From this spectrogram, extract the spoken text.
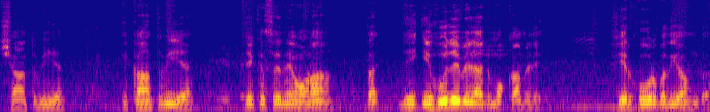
ਸ਼ਾਂਤ ਵੀ ਹੈ, ਇਕਾਂਤ ਵੀ ਹੈ। ਜੇ ਕਿਸੇ ਨੇ ਆਉਣਾ ਤਾਂ ਜੇ ਇਹੋ ਜਿਹੇ ਵੇਲਿਆਂ 'ਚ ਮੌਕਾ ਮਿਲੇ, ਫਿਰ ਹੋਰ ਵਧੀਆ ਹੁੰਦਾ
